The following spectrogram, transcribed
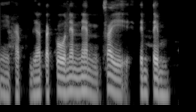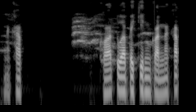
นี่ครับเนื้อตะโก้แน่นๆไส้เต็มๆนะครับ ขอตัวไปกินก่อนนะครับ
